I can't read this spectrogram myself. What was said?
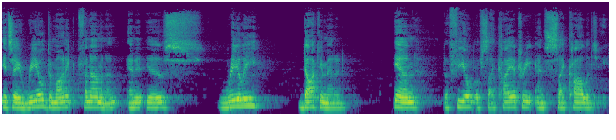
It's a real demonic phenomenon, and it is really documented in the field of psychiatry and psychology.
